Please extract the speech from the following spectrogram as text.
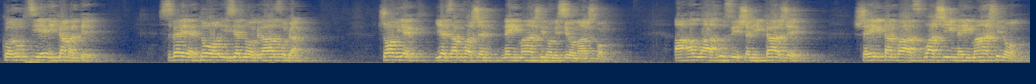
korupcije i kamate. Sve je to iz jednog razloga. Čovjek je zaplašen neimaštinom i siromaštvom. A Allah uzvišeni kaže šeitan vas plaši neimaštinom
